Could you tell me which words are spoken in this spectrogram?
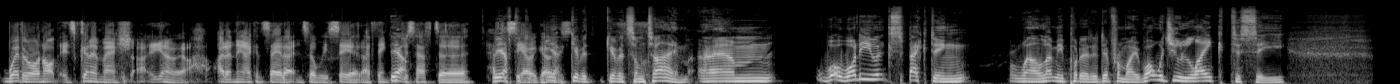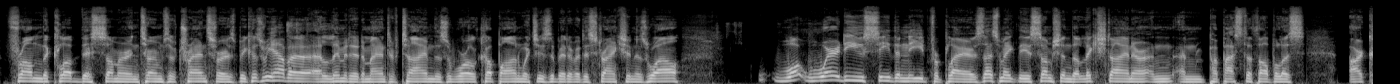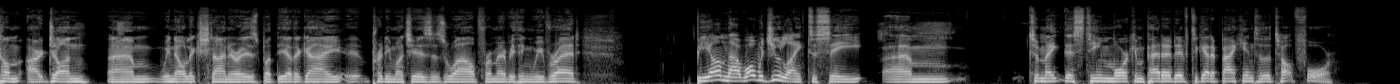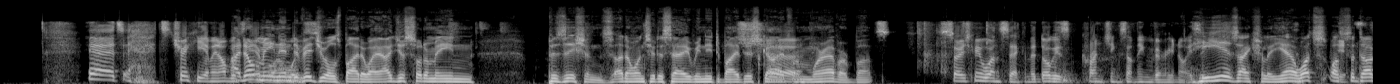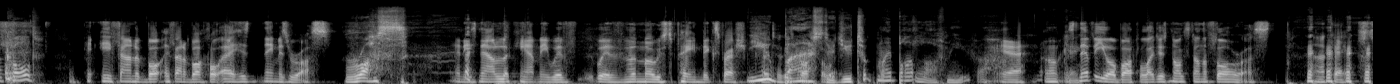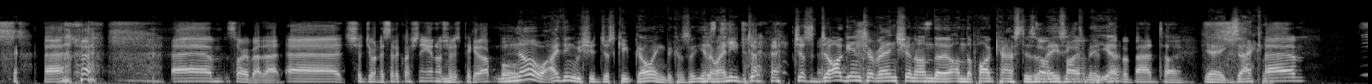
whether or not it's going to mesh, you know, I don't think I can say that until we see it. I think yeah. we just have to have to see to, how it goes. Yeah, give it give it some time. Um, what, what are you expecting well, let me put it a different way. What would you like to see from the club this summer in terms of transfers? Because we have a, a limited amount of time. There's a World Cup on, which is a bit of a distraction as well. What, where do you see the need for players? Let's make the assumption that Lichtsteiner and, and Papastathopoulos are come are done. Um, we know Lichtsteiner is, but the other guy uh, pretty much is as well from everything we've read. Beyond that, what would you like to see um, to make this team more competitive to get it back into the top four? Yeah, it's it's tricky. I mean, I don't mean individuals, always... by the way. I just sort of mean positions. I don't want you to say we need to buy this sure. guy from wherever, but. Sorry, just give me one second. The dog is crunching something very noisy. He is actually. Yeah. What's what's the dog called? He found a bo- he found a bottle. Uh, his name is Ross. Ross and he's now looking at me with with the most pained expression. You bastard! You took my bottle off me. Oh, yeah. Okay. It's never your bottle. I just knocked it on the floor, Ross. Okay. uh, um, sorry about that. Uh, should you want to say the question again, or should I just pick it up? Or? No, I think we should just keep going because you just know any do- just dog intervention on the on the podcast is dog amazing to me. Yeah. Never bad time. Yeah. Exactly. Um,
